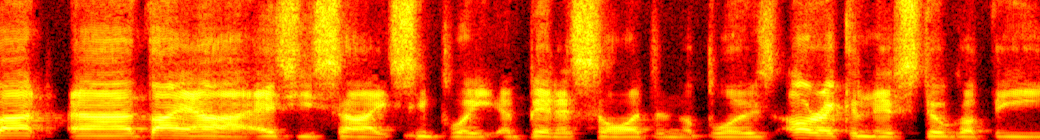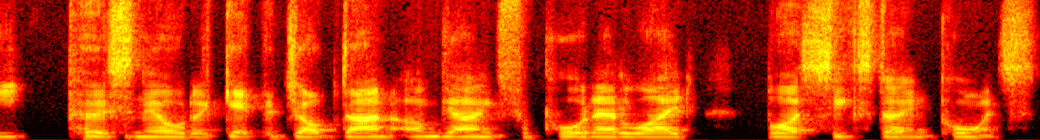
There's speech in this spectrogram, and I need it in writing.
But uh, they are, as you say, simply a better side than the Blues. I reckon they've still got the personnel to get the job done. I'm going for Port Adelaide by 16 points.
